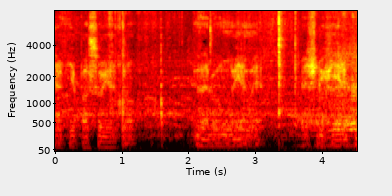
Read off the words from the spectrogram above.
jak nie pasuje to wyrównujemy szlifierką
